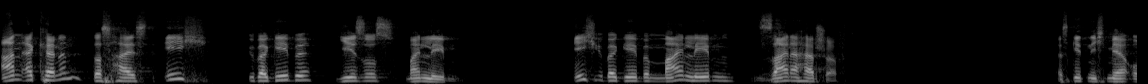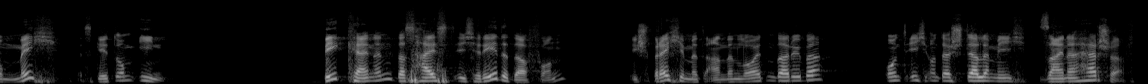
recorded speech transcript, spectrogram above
anerkennen, das heißt, ich übergebe Jesus mein Leben. Ich übergebe mein Leben seiner Herrschaft. Es geht nicht mehr um mich, es geht um ihn. Bekennen, das heißt, ich rede davon, ich spreche mit anderen Leuten darüber und ich unterstelle mich seiner Herrschaft.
